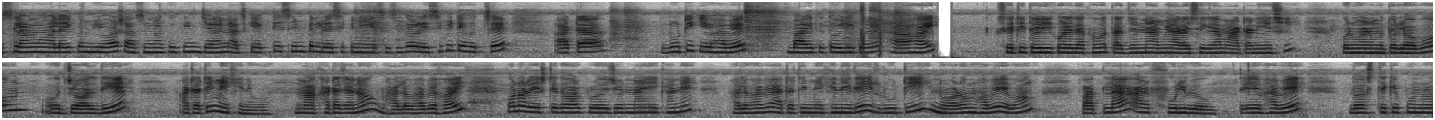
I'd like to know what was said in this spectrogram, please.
আসসালামু আলাইকুম ভিউয়ার্স আসিমা কুকিং চ্যানেল। আজকে একটি সিম্পল রেসিপি নিয়ে এসেছি। তো রেসিপিটি হচ্ছে আটা রুটি কীভাবে বাড়িতে তৈরি করে খাওয়া হয় সেটি তৈরি করে দেখাবো। তার জন্য আমি আড়াইশো গ্রাম আটা নিয়েছি। পরিমাণ মতো লবণ ও জল দিয়ে আটাটি মেখে নেব। মাখাটা যেন ভালোভাবে হয়। কোনো রেস্টে দেওয়ার প্রয়োজন নাই এখানে। ভালোভাবে আটাটি মেখে নিলেই রুটি নরম হবে এবং পাতলা আর ফুলবেও। তো এভাবে দশ থেকে পনেরো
